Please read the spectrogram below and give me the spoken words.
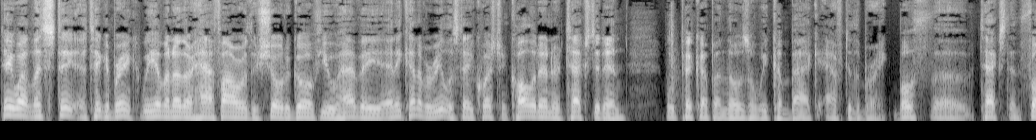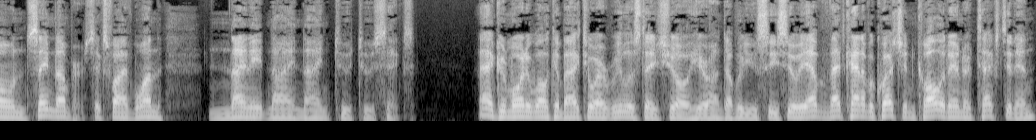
Tell you what, let's take, uh, take a break. We have another half hour of the show to go. If you have a any kind of a real estate question, call it in or text it in. We'll pick up on those when we come back after the break. Both uh, text and phone, same number, 651 989 9226. Hey, good morning. Welcome back to our real estate show here on WCC. WCCO. You have that kind of a question, call it in or text it in.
